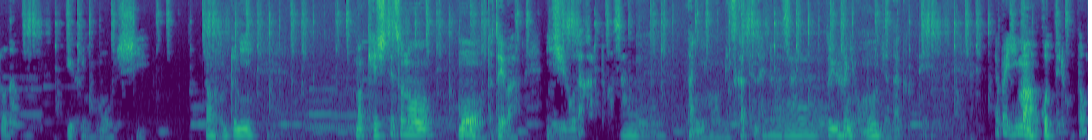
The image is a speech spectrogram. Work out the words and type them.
そうだ。いうふうに思うし、だから本当に、まあ決してその、もう例えば25だからとかさ、うん。何にも見つかってないとかさ、うんというふうに思うんじゃなくて、やっぱり今起こってること、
